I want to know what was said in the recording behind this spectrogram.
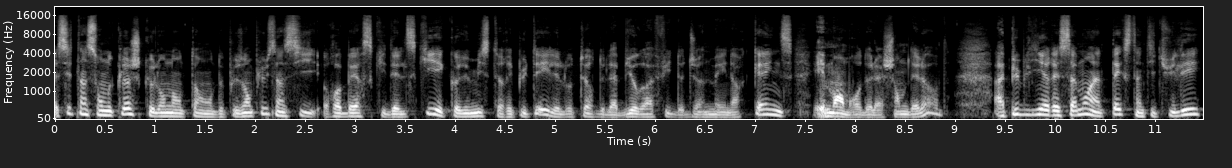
C'est un son de cloche que l'on entend de plus en plus. Ainsi, Robert Skidelsky, économiste réputé, il est l'auteur de la biographie de John Maynard Keynes et membre de la Chambre des Lords, a publié récemment un texte intitulé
